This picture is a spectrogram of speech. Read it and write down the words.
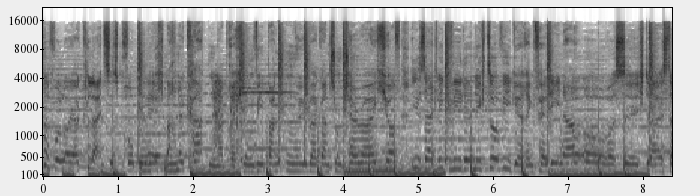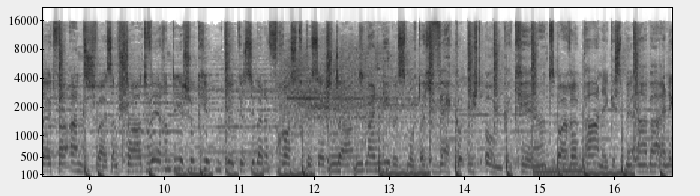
wohl euer kleinstes Problem. Ich mach ne Kartenabrechnung wie Banken über ganz und Terror. Ich hoffe, ihr seid liquide, nicht so wie Geringverdiener. Oh, was sehe ich da? Ist da etwa Angstschweiß am Start? Während ihr schockierten Blickes über den Frost bis erstarrt. Mein Nebel smuckt euch weg und nicht umgekehrt. Eure Panik ist mir aber eine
